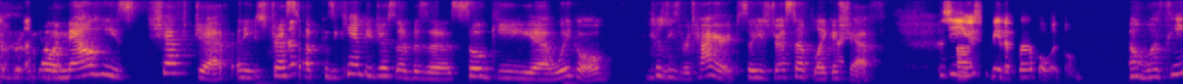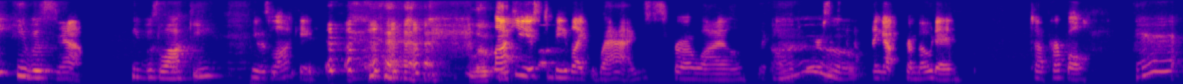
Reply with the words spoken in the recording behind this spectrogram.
have written. Oh, and now he's Chef Jeff, and he's dressed up because he can't be dressed up as a silky uh, wiggle because he's retired. So he's dressed up like a chef. Because he Uh, used to be the purple Wiggle. Oh, was he? He was. Yeah, He was Lachy. he was Lachy. Loki. Lachy used to be like Wags for a while, like on the tours and Oh. stuff, and got promoted to purple. There,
